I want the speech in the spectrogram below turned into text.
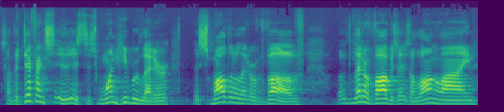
So the difference is this one Hebrew letter, this small little letter Vav. The letter Vav is, is, a long line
